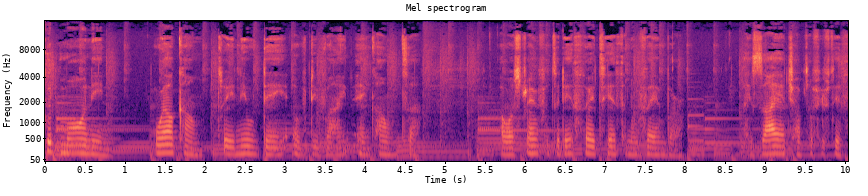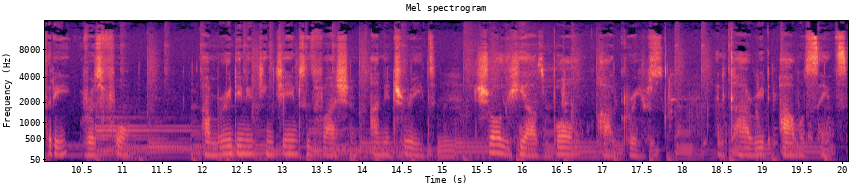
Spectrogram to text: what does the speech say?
Good morning. Welcome to a new day of divine encounter. Our strength for today, 30th November, Isaiah chapter 53, verse 4. I'm reading New King James's version and it reads Surely he has borne our griefs and carried our sins,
